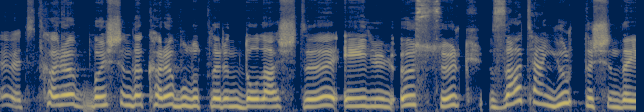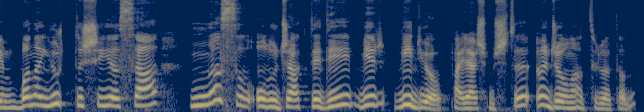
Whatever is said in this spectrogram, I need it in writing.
Evet, kara başında kara bulutların dolaştığı Eylül Öztürk zaten yurt dışındayım. Bana yurt dışı yasağı nasıl olacak dediği bir video paylaşmıştı. Önce onu hatırlatalım.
